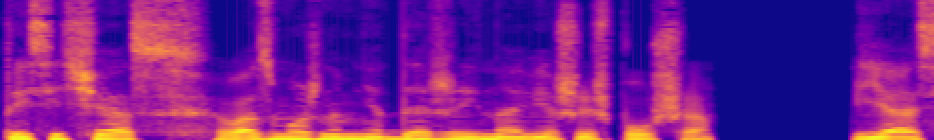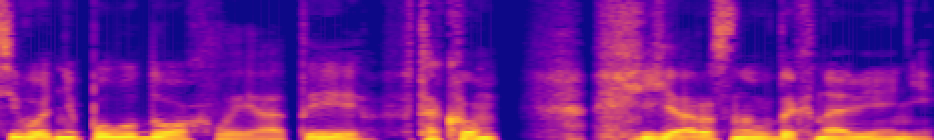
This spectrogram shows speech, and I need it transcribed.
Ты сейчас, возможно, мне даже и навешаешь по ушам. Я сегодня полудохлый, а ты в таком яростном вдохновении,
